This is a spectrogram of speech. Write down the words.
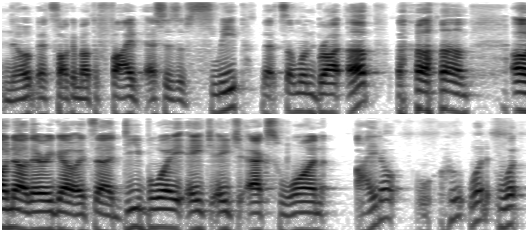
Nope, that's talking about the five S's of sleep that someone brought up. um, oh no, there we go. It's uh, D Boy HHX1. I don't who what what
